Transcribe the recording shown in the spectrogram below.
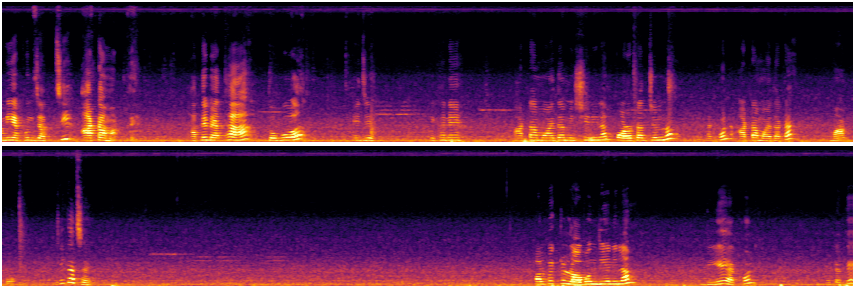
আমি এখন যাচ্ছি আটা মাখতে। হাতে ব্যথা, তবুও এই যে এখানে আটা, ময়দা মিশিয়ে নিলাম। পরোটার জন্য এখন আটা, ময়দাটা মাখবো। ঠিক আছে? অল্প একটু লবণ দিয়ে নিলাম। দিয়ে এখন এটাকে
